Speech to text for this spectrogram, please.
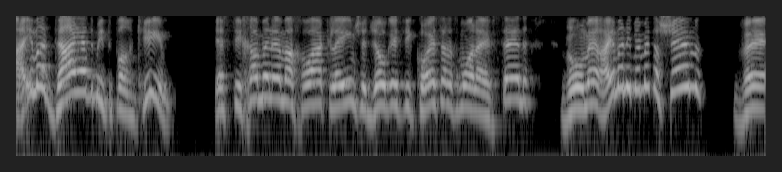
האם ה Dyad מתפרקים? יש שיחה ביניהם מאחורי הקלעים שג'ו גייסי כועס על עצמו על ההפסד והוא אומר האם אני באמת אשם? ו...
